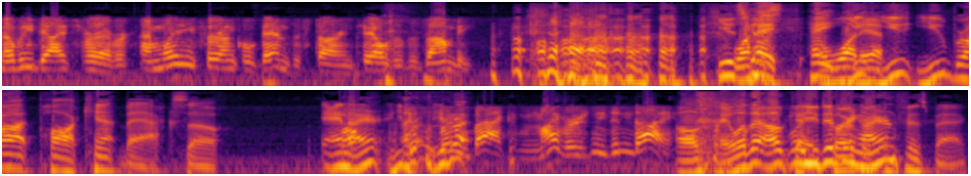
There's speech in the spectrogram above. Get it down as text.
Nobody dies forever. I'm waiting for Uncle Ben to star in Tales of the Zombie. He was well, hey, hey, what you, if? you you brought Pa Kent back, so and well, Iron, he, br- he brought, him back. In my version, he didn't die. okay. Well, then, okay. well, you did bring Iron Fist back.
